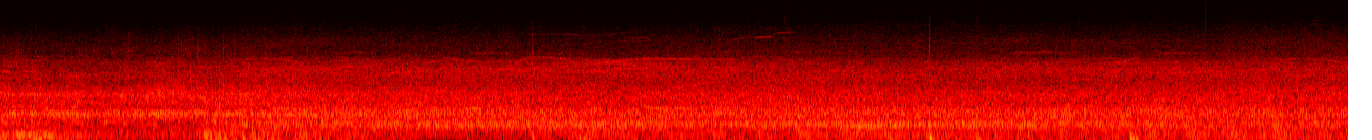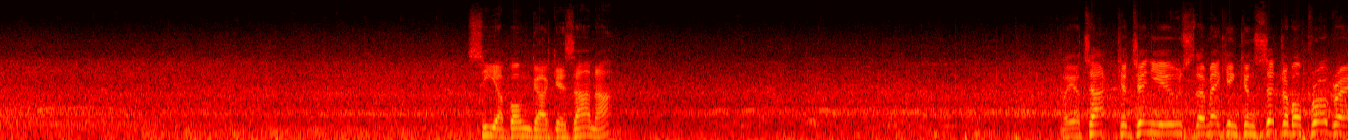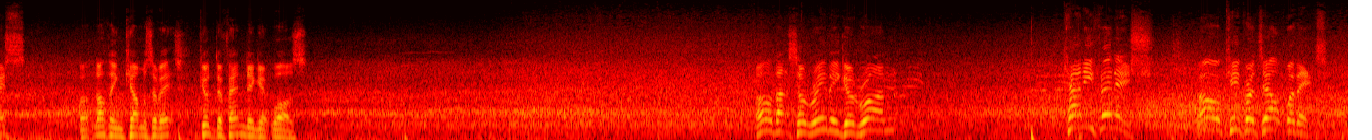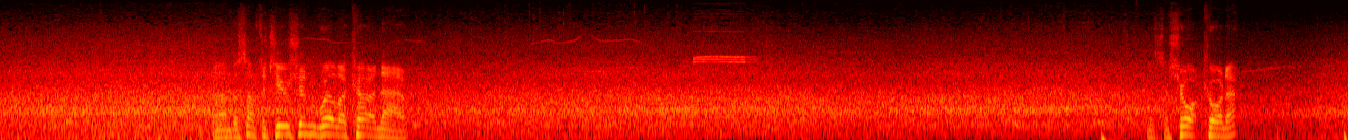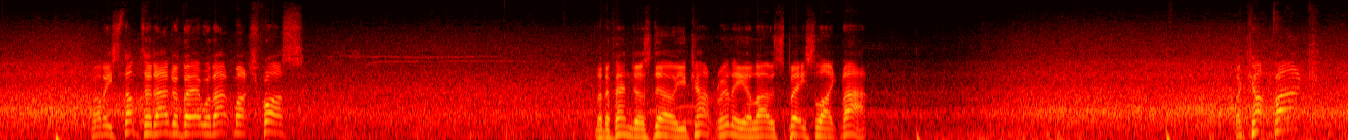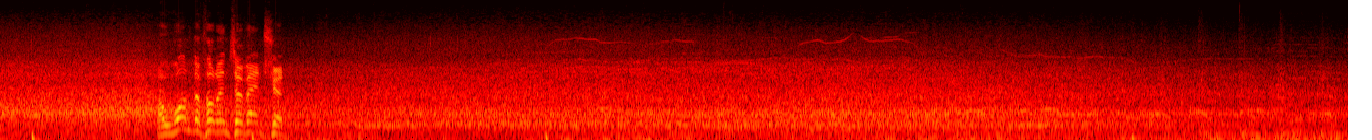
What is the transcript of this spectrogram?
Siyabonga Ngezana. The attack continues, they're making considerable progress, but nothing comes of it. Good defending it was. Oh, that's a really good run. Can he finish? Oh, keeper dealt with it. And the substitution will occur now. It's a short corner. Well, he stumped it out of there without much fuss. The defenders know you can't really allow space like that. The cut back. A wonderful intervention.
